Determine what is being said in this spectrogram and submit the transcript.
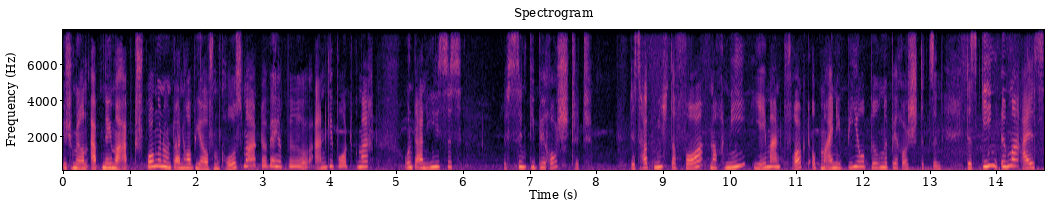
ist mir ein Abnehmer abgesprungen und dann habe ich auf dem Großmarkt ein Angebot gemacht und dann hieß es, es sind die berostet. Das hat mich davor noch nie jemand gefragt, ob meine Bio-Birne berostet sind. Das ging immer als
